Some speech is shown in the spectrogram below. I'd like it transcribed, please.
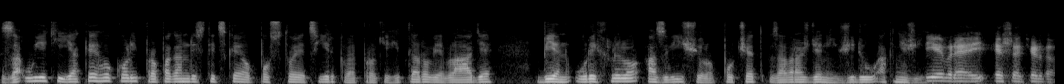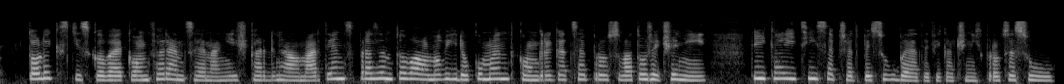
Zaujetí jakéhokoliv propagandistického postoje církve proti Hitlerově vládě by jen urychlilo a zvýšilo počet zavražděných židů a kněží. Tolik z tiskové konference, na níž kardinál Martins prezentoval nový dokument Kongregace pro svatořečení, týkající se předpisů beatifikačních procesů.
